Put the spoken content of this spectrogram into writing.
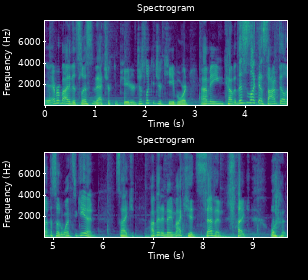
everybody that's listening at your computer, just look at your keyboard. I mean, you come. This is like that Seinfeld episode once again. It's like I'm gonna name my kid Seven. It's like what?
